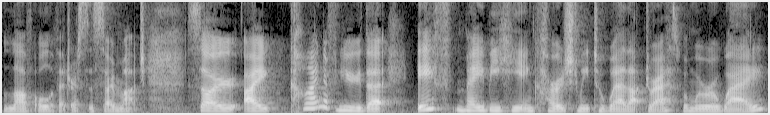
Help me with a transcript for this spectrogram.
love all of her dresses so much. So I kind of knew that if maybe he encouraged me to wear that dress when we were away,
